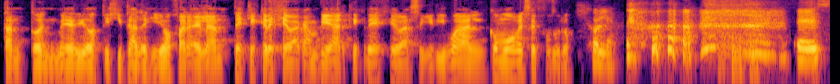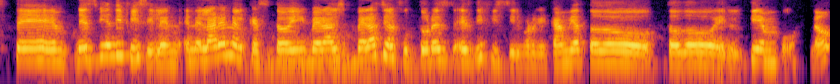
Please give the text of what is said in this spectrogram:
tanto en medios digitales y off, para adelante? ¿Qué crees que va a cambiar? ¿Qué crees que va a seguir igual? ¿Cómo ves el futuro? Híjole. este, es bien difícil. En, el área en el que estoy, ver, ver hacia el futuro es, es, difícil porque cambia todo, todo el tiempo, ¿no?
